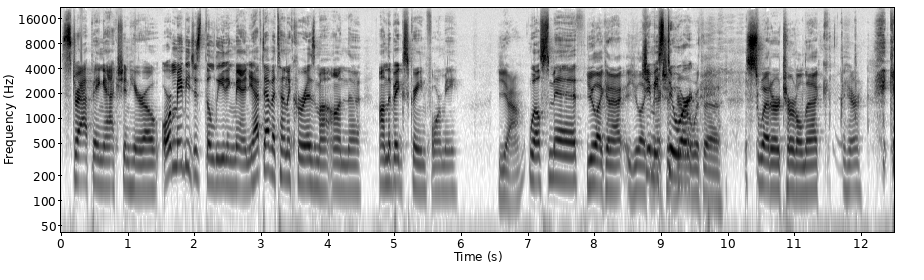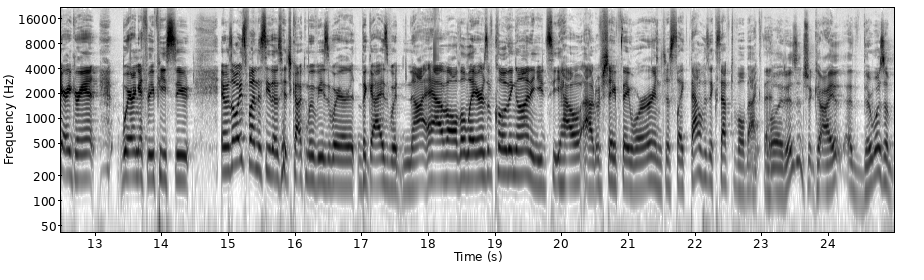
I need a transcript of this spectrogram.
strapping action hero or maybe just the leading man. You have to have a ton of charisma on the on the big screen for me. Yeah, Will Smith, you like an you like Jimmy an action hero Stewart. with a sweater turtleneck here. Cary Grant wearing a three-piece suit. It was always fun to see those Hitchcock movies where the guys would not have all the layers of clothing on and you'd see how out of shape they were and just like that was acceptable back then. Well, it isn't. I uh, there was a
